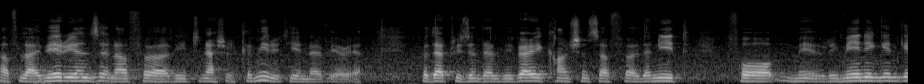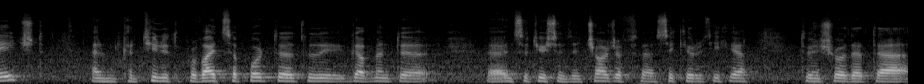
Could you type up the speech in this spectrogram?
of Liberians and of uh, the international community in Liberia. For that reason, they'll be very conscious of uh, the need for remaining engaged and continue to provide support uh, to the government uh, institutions in charge of security here to ensure that uh,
